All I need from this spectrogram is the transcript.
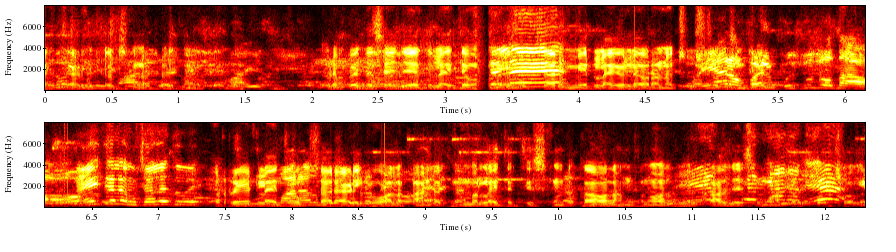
అయితే అడిగి తెచ్చుకునే ప్రయత్నం అయితే. ఇక్కడ పెద్ద సైజు ఎద్దులు అయితే ఉన్నాయి. ఒకసారి మీరు లైవ్లో ఎవరైనా చూస్తుంటే రేట్లు అయితే ఒకసారి అడిగి వాళ్ళ కాంటాక్ట్ నెంబర్లు అయితే తీసుకుంటే కావాలనుకున్న వాళ్ళు మీరు కాల్ చేసి మాట్లాడుకోవచ్చు.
